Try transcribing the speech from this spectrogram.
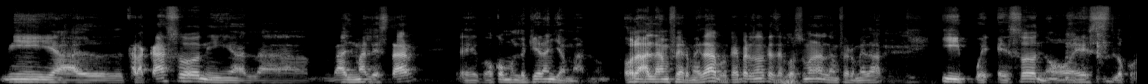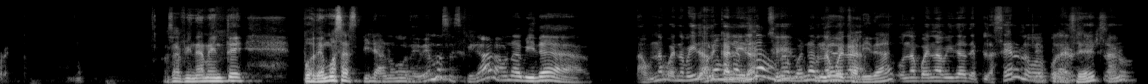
ni al fracaso, ni a la- al malestar, eh, o como le quieran llamar, ¿no? O a la enfermedad, porque hay personas que se acostumbran a la enfermedad y pues eso no es lo correcto. O sea, finalmente podemos aspirar, no debemos aspirar a una vida A una buena vida Una de buena calidad. vida, sí, una buena vida de calidad. Una buena vida de placer, lo voy de a poner, placer, sí, claro.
